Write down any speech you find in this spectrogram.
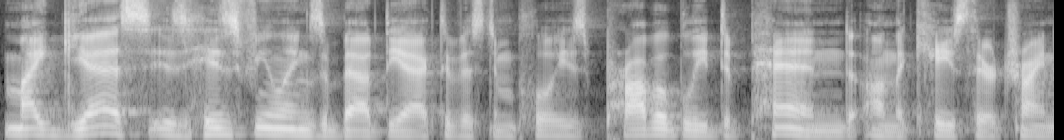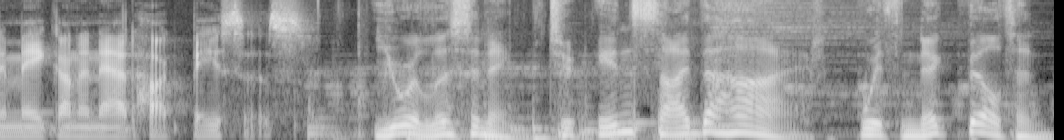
my guess is his feelings about the activist employees probably depend on the case they're trying to make on an ad hoc basis. You're listening to Inside the Hive with Nick Bilton.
